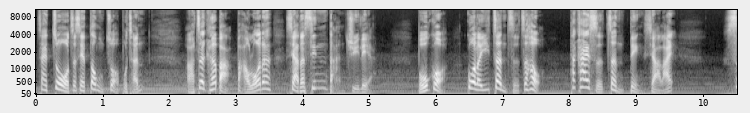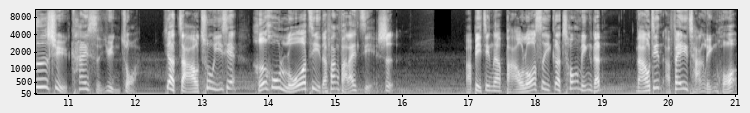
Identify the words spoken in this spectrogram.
在做这些动作不成？啊，这可把保罗呢吓得心胆俱裂。不过过了一阵子之后，他开始镇定下来，思绪开始运作，要找出一些合乎逻辑的方法来解释。啊，毕竟呢，保罗是一个聪明人。脑筋啊非常灵活，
